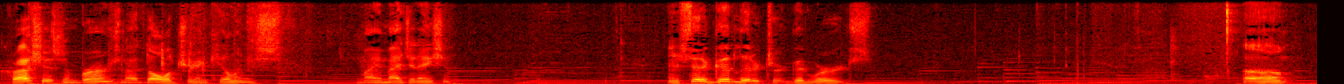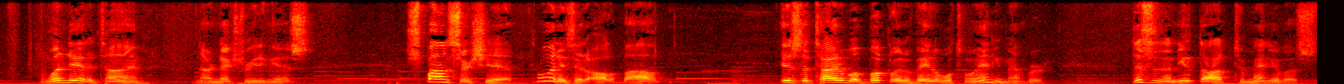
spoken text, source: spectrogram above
Crashes and burns and idolatry and killings, my imagination instead of good literature, good words. Um, one day at a time, our next reading is Sponsorship. What is it all about? Is the title of a booklet available to any member? This is a new thought to many of us.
